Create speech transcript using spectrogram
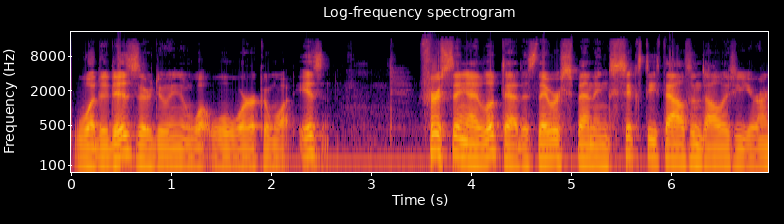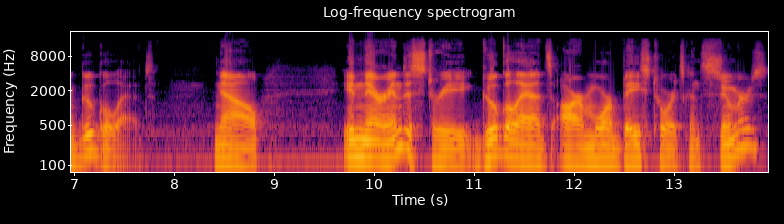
what it is they're doing and what will work and what isn't. First thing I looked at is they were spending sixty thousand dollars a year on Google ads. Now, in their industry, Google ads are more based towards consumers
